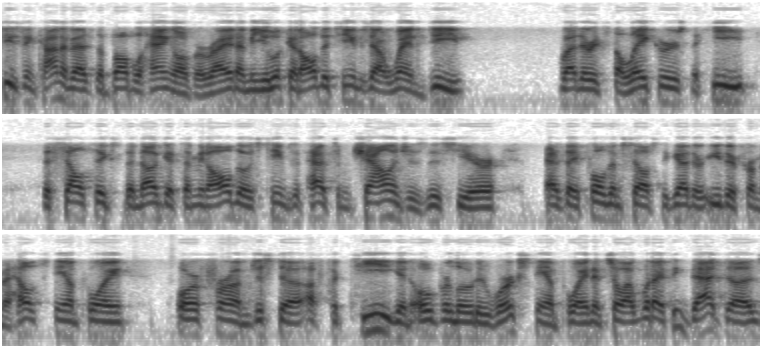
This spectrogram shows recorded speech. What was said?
season kind of as the bubble hangover, right? I mean, you look at all the teams that went deep, whether it's the Lakers, the Heat, the Celtics, the Nuggets. I mean, all those teams have had some challenges this year as they pull themselves together, either from a health standpoint or from just a, a fatigue and overloaded work standpoint. And so what I think that does,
